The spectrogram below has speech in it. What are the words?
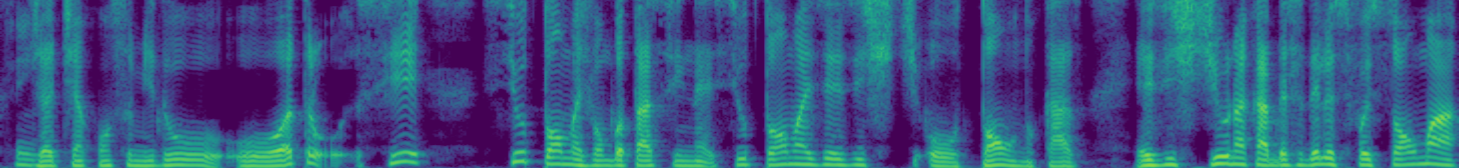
Sim. Já tinha consumido o, o outro. Se, se o Thomas, vamos botar assim, né? Se o Thomas existiu, ou o Tom, no caso, existiu na cabeça dele, ou se foi só uma,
